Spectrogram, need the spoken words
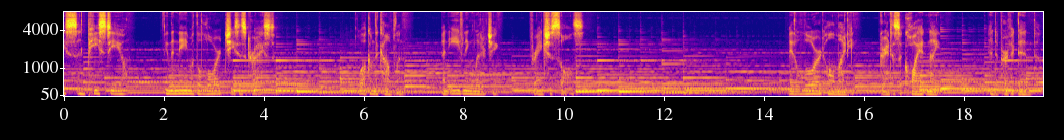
Grace and peace to you in the name of the Lord Jesus Christ. Welcome to Compline, an evening liturgy for anxious souls. May the Lord Almighty grant us a quiet night and a perfect end.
